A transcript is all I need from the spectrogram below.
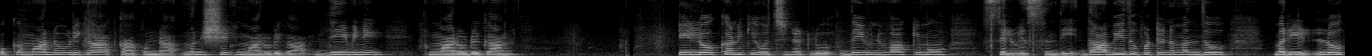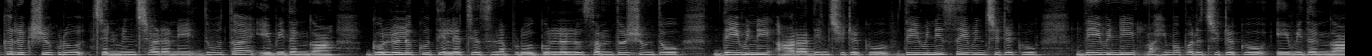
ఒక మానవుడిగా కాకుండా మనిషి కుమారుడిగా దేవుని కుమారుడిగా ఈ లోకానికి వచ్చినట్లు దేవుని వాక్యము సెలవిస్తుంది. దాబీదు పట్టణమందు మరి లోకరక్షకుడు జన్మించాడని దూత ఏ విధంగా గొల్లలకు తెలియచేసినప్పుడు గొల్లలు సంతోషంతో దేవుని ఆరాధించుటకు దేవుని సేవించుటకు దేవుని మహిమపరచుటకు ఏ విధంగా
